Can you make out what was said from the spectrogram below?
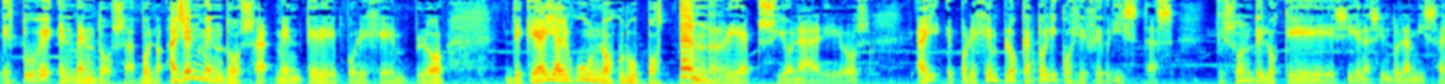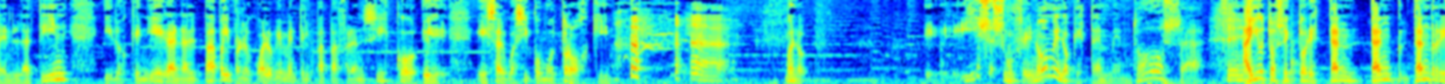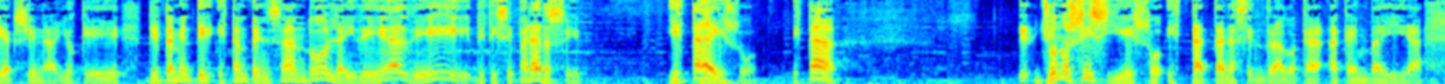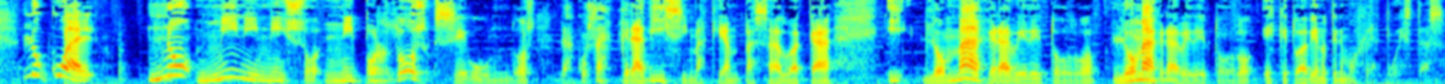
estuve en Mendoza. Bueno, allá en Mendoza me enteré, por ejemplo, de que hay algunos grupos tan reaccionarios. Hay, eh, por ejemplo, católicos lefebristas que son de los que siguen haciendo la misa en latín y los que niegan al Papa, y por lo cual obviamente el Papa Francisco es, es algo así como Trotsky. Bueno, eh, y eso es un fenómeno que está en Mendoza. Sí. Hay otros sectores tan, tan, tan reaccionarios que directamente están pensando la idea de, de- de separarse. Y está eso, está. Eh, Yo no sé si eso está tan acendrado acá, acá en Bahía. Lo cual no minimizo ni por dos segundos las cosas gravísimas que han pasado acá. Y lo más grave de todo, lo más grave de todo, es que todavía no tenemos respuestas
